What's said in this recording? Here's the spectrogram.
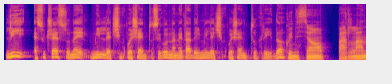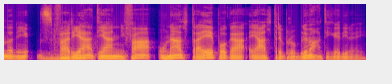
Lì è successo nel 1500, seconda metà del 1500 credo. Quindi stiamo parlando di svariati anni fa, un'altra epoca e altre problematiche, direi.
